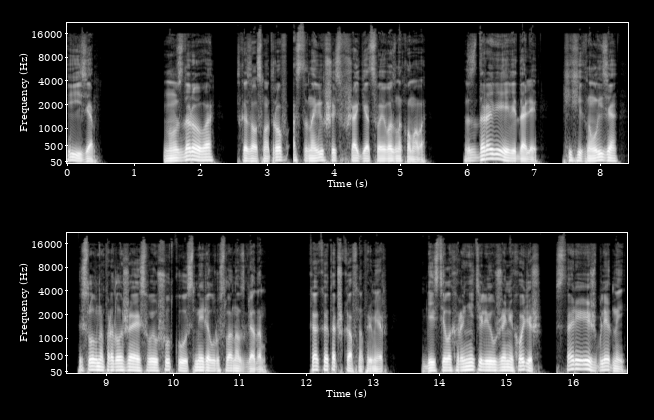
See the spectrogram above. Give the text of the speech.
Изя. «Ну, здорово», — сказал Смотров, остановившись в шаге от своего знакомого. «Здоровее, видали», — хихикнул Изя, и, словно продолжая свою шутку, смерил Руслана взглядом. «Как этот шкаф, например. Без телохранителей уже не ходишь? Стареешь, бледный.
